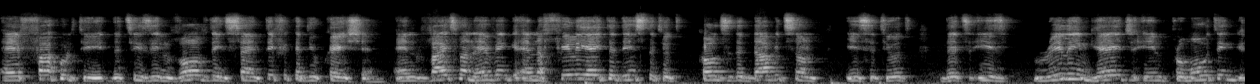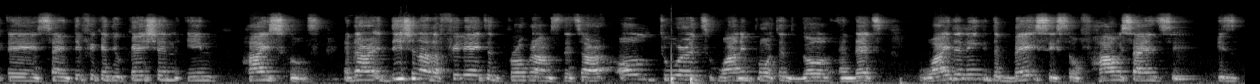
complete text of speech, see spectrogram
a faculty that is involved in scientific education, and Weizmann having an affiliated institute called the Davidson Institute that is really engaged in promoting a scientific education in high schools. And there are additional affiliated programs that are all towards one important goal, and that's widening the basis of how science is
